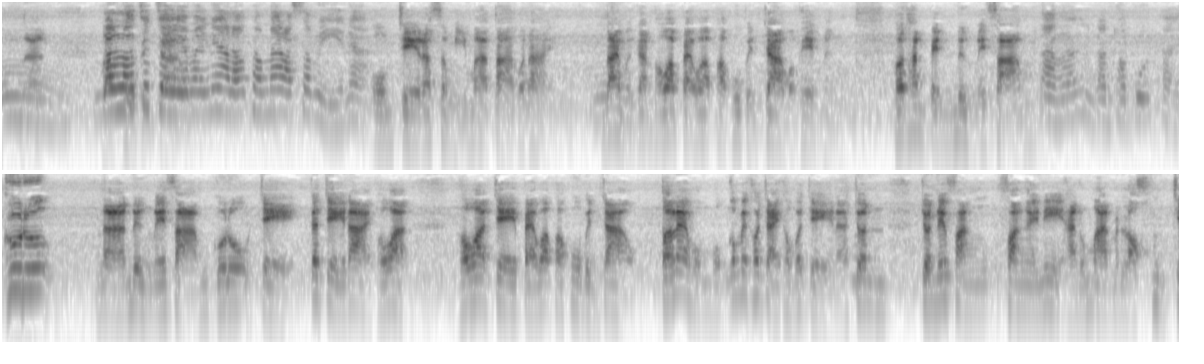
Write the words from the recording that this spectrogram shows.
อืมนะแล้วเราพระผู้เป็จะนเจเจ้าไหมเนี่ยแล้วพระแม่รัศมีเนี่ยโอมเจรัศมีมาตาก็ได้ ได้เหมือนกันเพราะว่าแปลว่าพระผู้เป็นเจ้าประเภทหนึ่ง เพราะท่านเป็นหนึ่งในสามอ่างั้นดันทอพูดไปกุรุนะหนึ่งในสามกุรุเจ ก็เจได้ เพราะว่า เพราะว่าเจ แปลว่าพระผู้เป็นเจ้า ตอนแรกผมผมก็ไม่เข้าใจคำว่าเจนะจนจนได้ฟังฟังไอ้นี่หานุมานมันร้องเจ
